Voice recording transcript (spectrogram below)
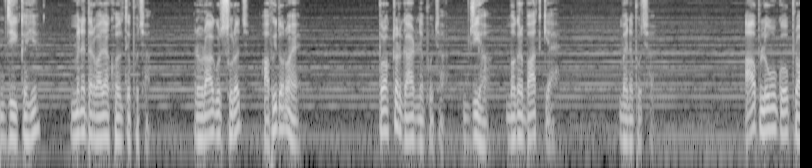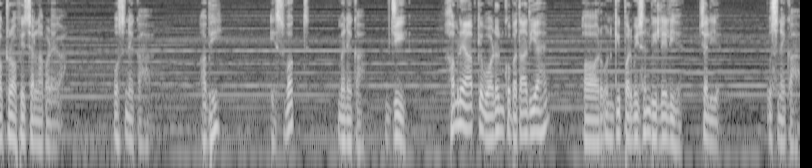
जी, कहिए। मैंने दरवाज़ा खोलते पूछा। अनुराग और सूरज, आप ही दोनों हैं? प्रॉक्टर गार्ड ने पूछा। जी हाँ मगर बात क्या है? मैंने पूछा। आप लोगों को प्रॉक्टर ऑफ़िस चलना पड़ेगा। उसने कहा। अभी? इस वक्त? मैंने कहा। जी, हमने आपके वार्डन को बता दिया है और उनकी परमिशन भी ले ली है। चलिए, उसने कहा।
